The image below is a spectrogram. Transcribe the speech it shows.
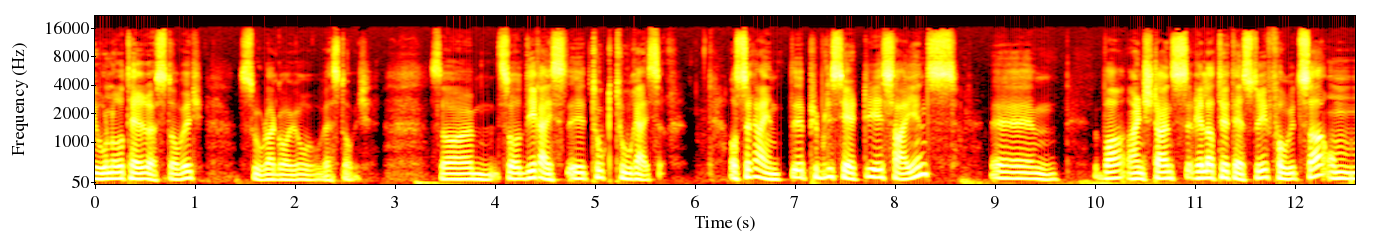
Jorden roterer østover, sola går jo vestover. Så, så de reiste, tok to reiser. Og så regnet, publiserte de i Science eh, hva Einsteins relativitetsteori forutsa om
